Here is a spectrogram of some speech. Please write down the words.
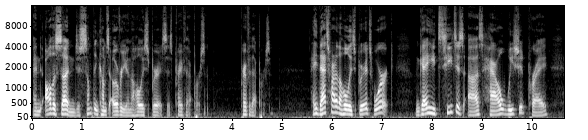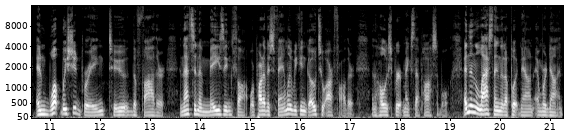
and all of a sudden just something comes over you and the Holy Spirit says, pray for that person. Pray for that person Hey, that's part of the Holy Spirit's work. Okay, He teaches us how we should pray and what we should bring to the Father. And that's an amazing thought. We're part of His family. We can go to our Father, and the Holy Spirit makes that possible. And then the last thing that I put down, and we're done.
